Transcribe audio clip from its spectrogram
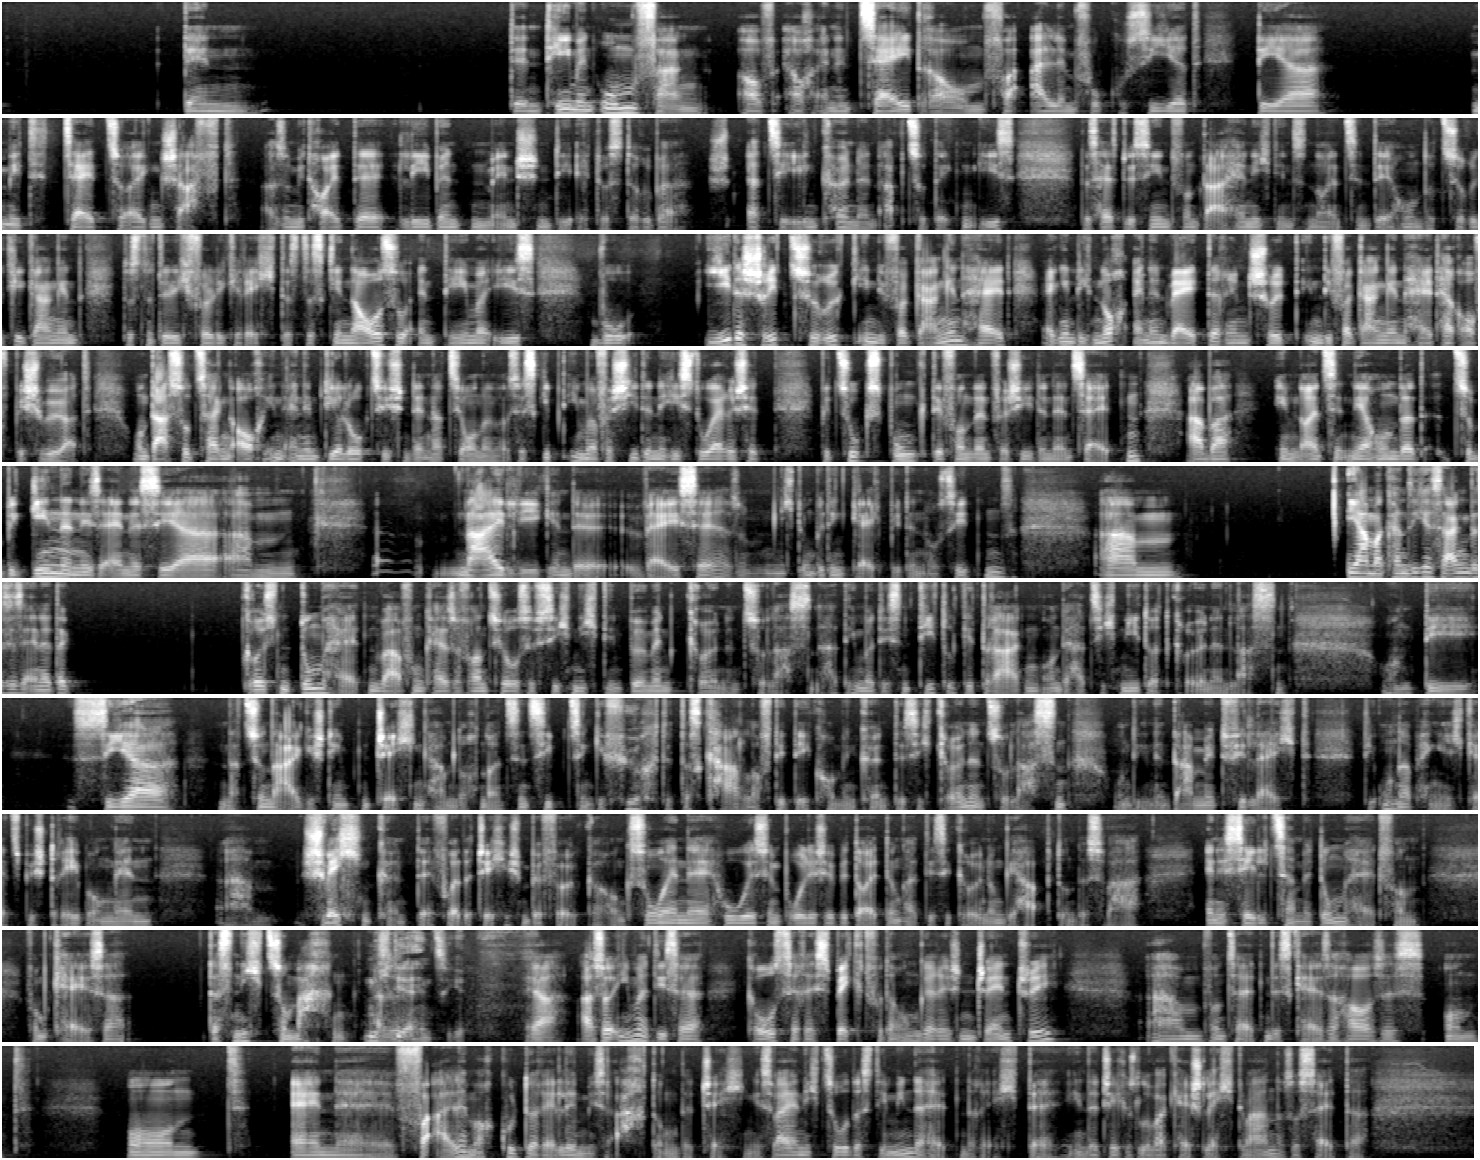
den, den Themenumfang auf auch einen Zeitraum vor allem fokussiert, der mit Zeitzeugen schafft also mit heute lebenden Menschen, die etwas darüber erzählen können, abzudecken ist. Das heißt, wir sind von daher nicht ins 19. Jahrhundert zurückgegangen. Du hast natürlich völlig recht, dass das genauso ein Thema ist, wo jeder Schritt zurück in die Vergangenheit eigentlich noch einen weiteren Schritt in die Vergangenheit heraufbeschwört. Und das sozusagen auch in einem Dialog zwischen den Nationen. Also es gibt immer verschiedene historische Bezugspunkte von den verschiedenen Seiten, aber im 19. Jahrhundert zu beginnen, ist eine sehr ähm, naheliegende Weise, also nicht unbedingt gleich bei den Hussiten. Ähm, ja, man kann sicher sagen, dass es eine der größten Dummheiten war von Kaiser Franz Josef, sich nicht in Böhmen krönen zu lassen. Er hat immer diesen Titel getragen und er hat sich nie dort krönen lassen. Und die sehr national gestimmten Tschechen haben noch 1917 gefürchtet, dass Karl auf die Idee kommen könnte, sich krönen zu lassen und ihnen damit vielleicht die Unabhängigkeitsbestrebungen ähm, schwächen könnte vor der tschechischen Bevölkerung. So eine hohe symbolische Bedeutung hat diese Krönung gehabt und es war eine seltsame Dummheit von, vom Kaiser, das nicht zu machen. Nicht also, die einzige. Ja, also immer dieser große Respekt vor der ungarischen Gentry, ähm, von Seiten des Kaiserhauses und, und eine vor allem auch kulturelle Missachtung der Tschechen. Es war ja nicht so, dass die Minderheitenrechte in der Tschechoslowakei schlecht waren. Also seit, der,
